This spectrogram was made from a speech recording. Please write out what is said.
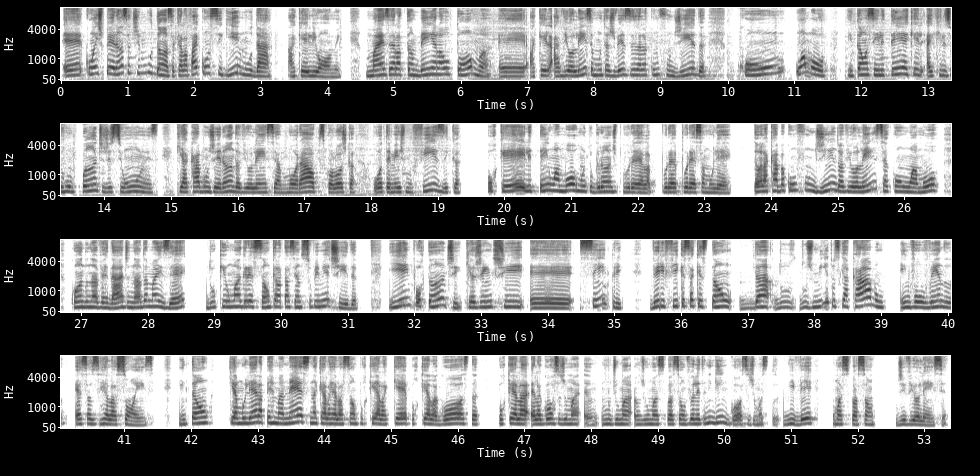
é, com a esperança de mudança, que ela vai conseguir mudar aquele homem. Mas ela também ela o toma, é, aquele, a violência muitas vezes ela é confundida com o amor. Então, assim, ele tem aquele, aqueles rompantes de ciúmes que acabam gerando a violência moral, psicológica ou até mesmo física, porque ele tem um amor muito grande por ela, por, por essa mulher. Então, ela acaba confundindo a violência com o amor, quando na verdade nada mais é do que uma agressão que ela está sendo submetida. E é importante que a gente é, sempre verifique essa questão da, do, dos mitos que acabam envolvendo essas relações. Então, que a mulher ela permanece naquela relação porque ela quer, porque ela gosta, porque ela, ela gosta de uma, de, uma, de uma situação violenta. Ninguém gosta de uma, viver uma situação de violência.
